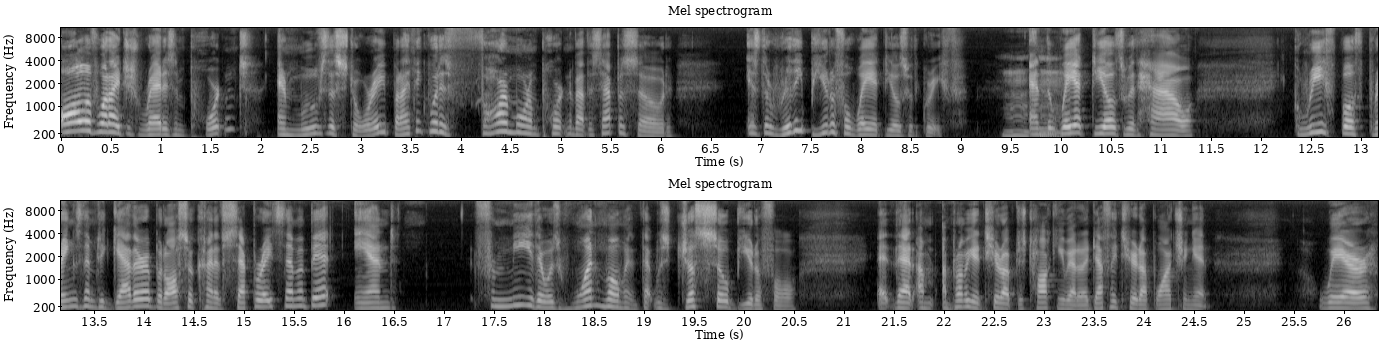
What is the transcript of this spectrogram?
all of what I just read is important and moves the story, but I think what is far more important about this episode is the really beautiful way it deals with grief and the Mhm. way it deals with how grief both brings them together but also kind of separates them a bit and for me there was one moment that was just so beautiful eh, that I'm, I'm probably going to tear up just talking about it i definitely teared up watching it where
